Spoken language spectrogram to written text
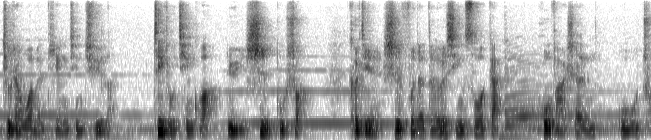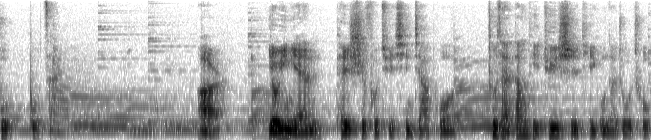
就让我们停进去了。这种情况屡试不爽，可见师傅的德行所感，护法神无处不在。二，有一年陪师傅去新加坡，住在当地居士提供的住处。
